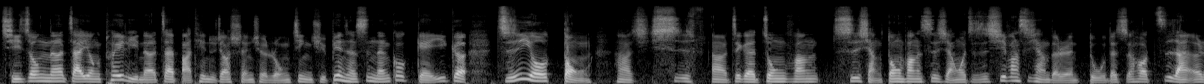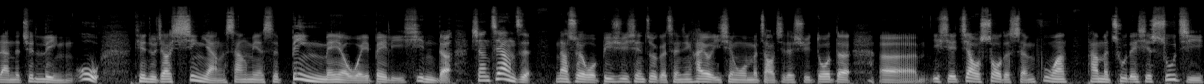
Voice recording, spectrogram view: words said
其中呢再用推理呢再把天主教神学融进去，变成是能够给一个只有懂啊是啊这个中方思想、东方思想或者是西方思想的人。读的时候，自然而然的去领悟天主教信仰上面是并没有违背理性的，像这样子。那所以我必须先做个澄清。还有以前我们早期的许多的呃一些教授的神父啊，他们出的一些书籍，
